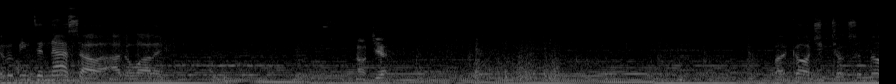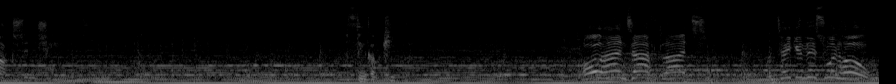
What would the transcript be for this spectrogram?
Ever been to Nassau, Adewale? not yet. By God, she took some knocks, didn't she? I think I'll keep her. All hands aft, lads. We're taking this one home.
